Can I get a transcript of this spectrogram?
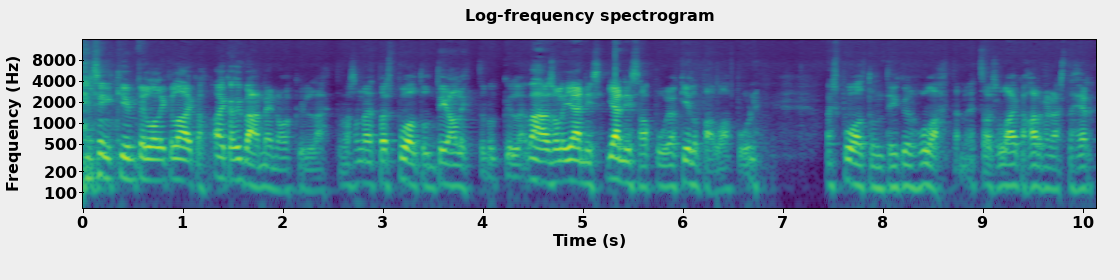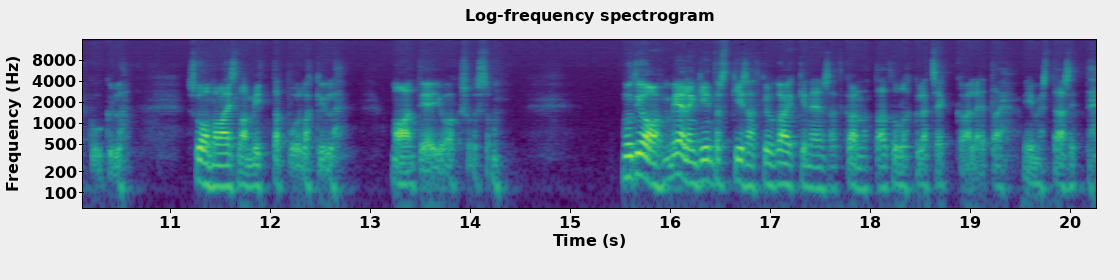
Helsingin kympillä oli kyllä aika, aika hyvää menoa kyllä. Että mä sanoin, että olisi puoli tuntia alittunut kyllä. Vähän se oli jännis, jännisapu ja kilpailuapu, niin olisi puoli tuntia kyllä hulahtanut. Että se olisi ollut aika harvinaista herkkuu kyllä suomalaisilla mittapuilla kyllä maantiejuoksuissa. Mutta joo, mielenkiintoiset kisat kyllä kaikkinensa, että kannattaa tulla kyllä tsekkailemaan tai viimeistään sitten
